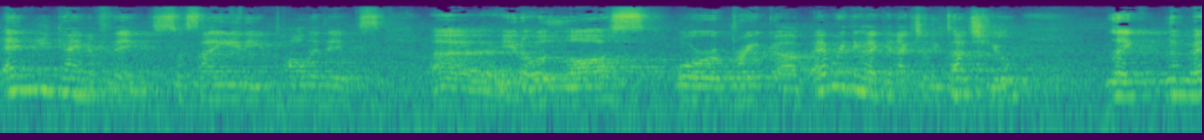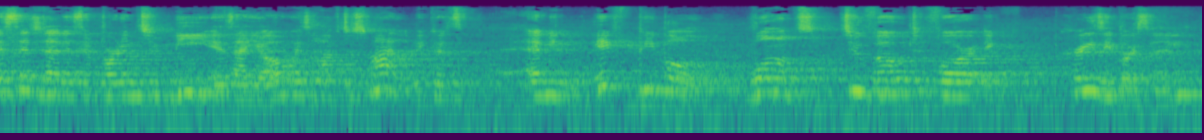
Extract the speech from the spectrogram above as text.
any kind of thing, society, politics, uh, you know, a loss or a breakup, everything that can actually touch you. Like the message that is important to me is that you always have to smile because, I mean, if people want to vote for a crazy person,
